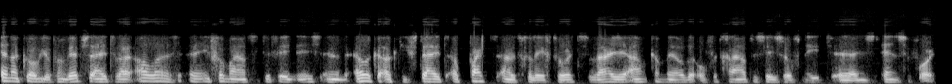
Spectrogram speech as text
En dan kom je op een website waar alle eh, informatie te vinden is. En elke activiteit apart uitgelicht wordt. Waar je aan kan melden of het gratis is of niet. eh, en- enzovoort.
